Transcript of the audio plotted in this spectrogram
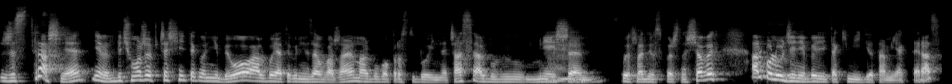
że strasznie, nie wiem, być może wcześniej tego nie było, albo ja tego nie zauważałem, albo po prostu były inne czasy, albo był mniejszy wpływ mediów społecznościowych, albo ludzie nie byli takimi idiotami jak teraz,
